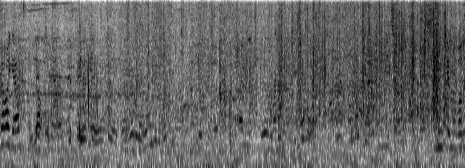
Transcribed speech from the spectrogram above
Je regarde. Nu kan man vara.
